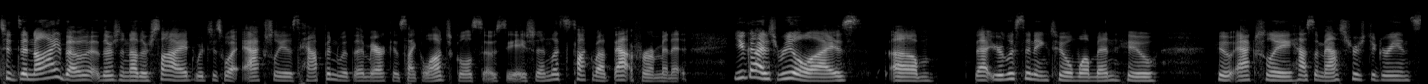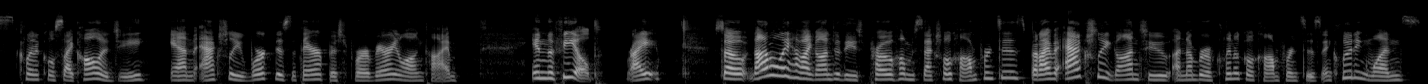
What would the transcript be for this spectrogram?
to deny though that there's another side, which is what actually has happened with the American Psychological Association. Let's talk about that for a minute. You guys realize um, that you're listening to a woman who who actually has a master's degree in clinical psychology and actually worked as a therapist for a very long time in the field, right? So, not only have I gone to these pro homosexual conferences, but I've actually gone to a number of clinical conferences, including ones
